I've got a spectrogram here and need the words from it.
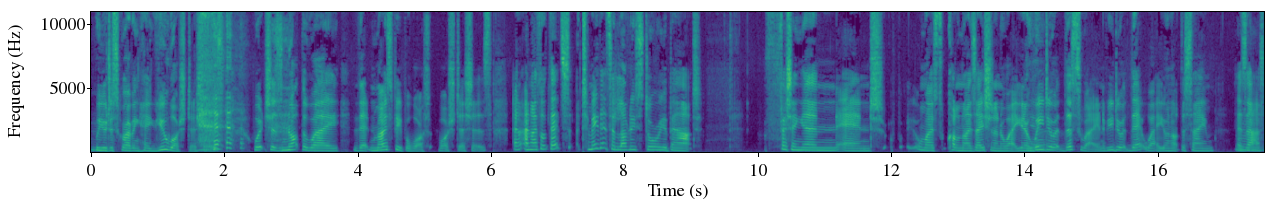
where you're mm. describing how you wash dishes, which is not the way that most people wash wash dishes. And, and I thought that's to me that's a lovely story about fitting in and almost colonization in a way. You know, yeah. we do it this way, and if you do it that way, you're not the same as mm. us,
